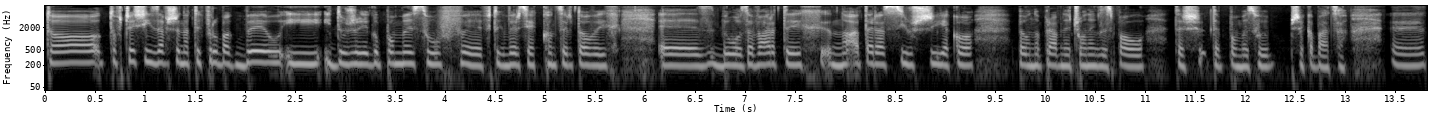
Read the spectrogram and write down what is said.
to, to wcześniej zawsze na tych próbach był i, i dużo jego pomysłów e, w tych wersjach koncertowych e, było zawartych. No a teraz już jako pełnoprawny członek zespołu też te pomysły przekabaca. E,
